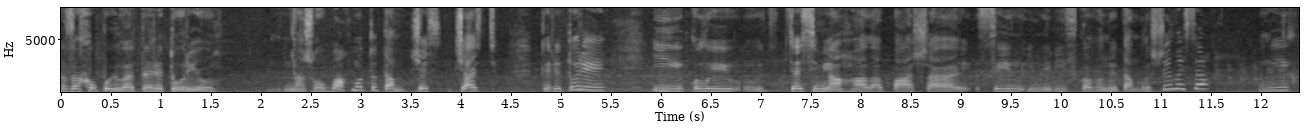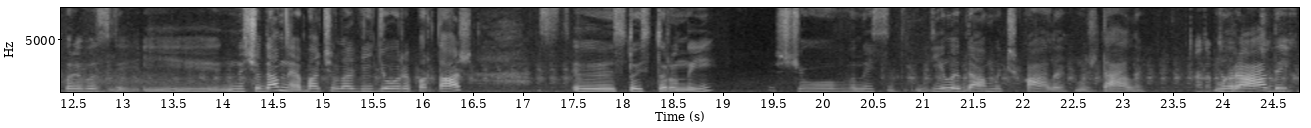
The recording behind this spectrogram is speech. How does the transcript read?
захопила територію нашого Бахмуту, там часть, часть території. І коли ця сім'я Гала, Паша, син і невістка, вони там лишилися, вони їх перевезли. І нещодавно я бачила відеорепортаж з, е, з тої сторони, що вони сиділи, да, ми чекали, ми ждали. А тобто Ми раді. їх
